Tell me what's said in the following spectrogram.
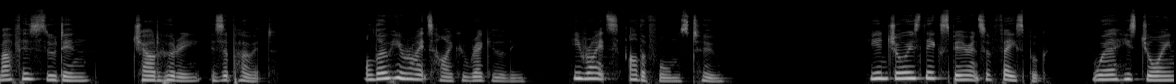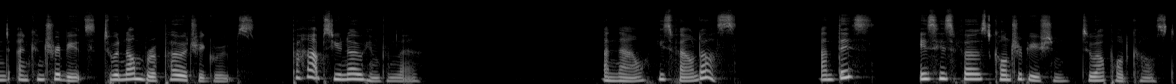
Mafiz Zuddin Chowdhury is a poet. Although he writes haiku regularly, he writes other forms too. He enjoys the experience of Facebook, where he's joined and contributes to a number of poetry groups. Perhaps you know him from there. And now he's found us. And this is his first contribution to our podcast.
